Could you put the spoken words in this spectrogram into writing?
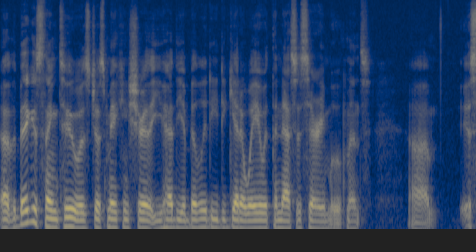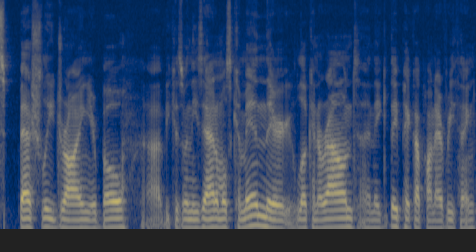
Uh, the biggest thing too was just making sure that you had the ability to get away with the necessary movements, um, especially drawing your bow, uh, because when these animals come in, they're looking around and they they pick up on everything.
